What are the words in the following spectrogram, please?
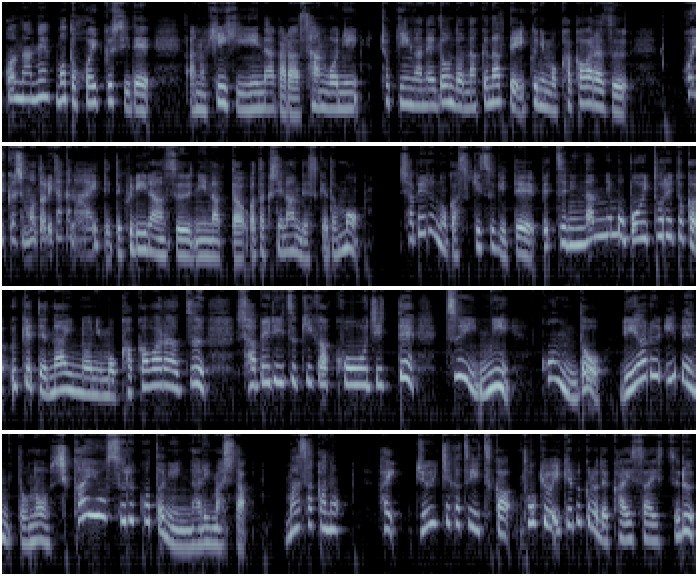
こんなね、元保育士で、あの、ひいひい言いながら産後に貯金がね、どんどんなくなっていくにもかかわらず、保育士戻りたくないって言ってフリーランスになった私なんですけども、喋るのが好きすぎて、別に何にもボイトレとか受けてないのにもかかわらず、喋り好きが高じて、ついに今度リアルイベントの司会をすることになりました。まさかの。はい。11月5日、東京池袋で開催する、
